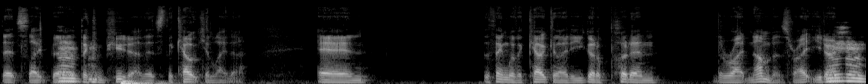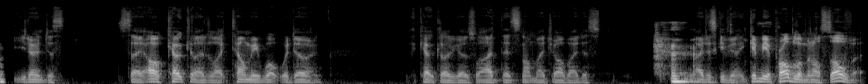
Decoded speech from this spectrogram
That's like the, mm-hmm. the computer. That's the calculator. And the thing with a calculator, you got to put in the right numbers, right? You don't mm-hmm. you don't just say, "Oh, calculator, like tell me what we're doing." The calculator goes, "Well, I, that's not my job. I just I just give you give me a problem and I'll solve it."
